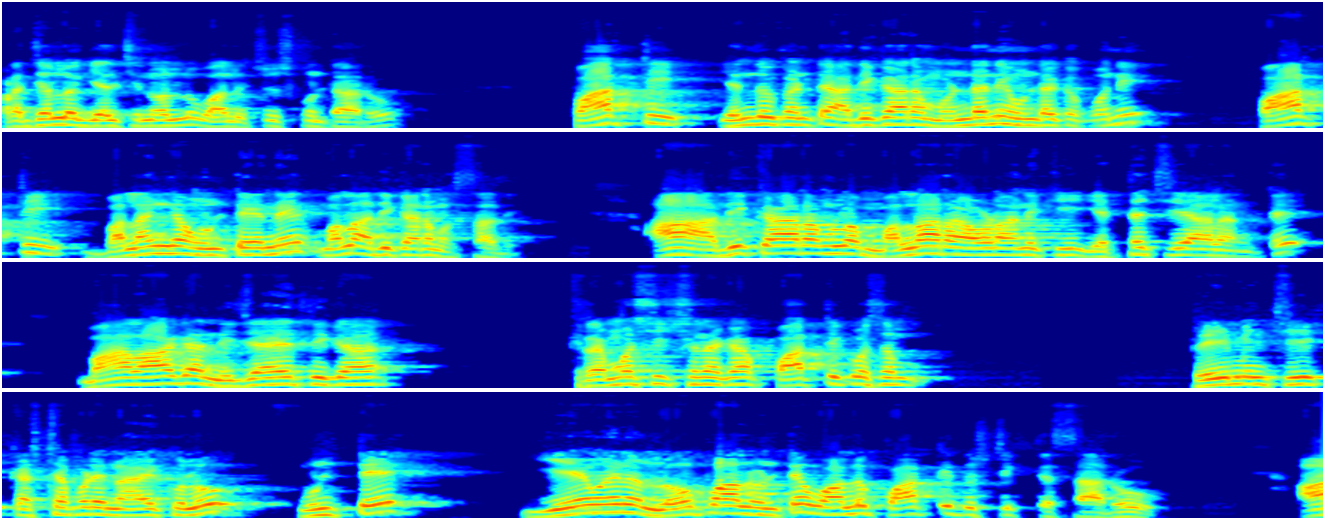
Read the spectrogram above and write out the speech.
ప్రజల్లో గెలిచిన వాళ్ళు వాళ్ళు చూసుకుంటారు. పార్టీ ఎందుకంటే అధికారం ఉండని ఉండకపోని పార్టీ బలంగా ఉంటేనే మళ్ళీ అధికారం వస్తుంది. ఆ అధికారంలో మళ్ళా రావడానికి ఎట్ట చేయాలంటే మాలాగా నిజాయితీగా క్రమశిక్షణగా పార్టీ కోసం ప్రేమించి కష్టపడే నాయకులు ఉంటే ఏమైనా లోపాలు ఉంటే వాళ్ళు పార్టీ దృష్టికి తెస్తారు. ఆ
